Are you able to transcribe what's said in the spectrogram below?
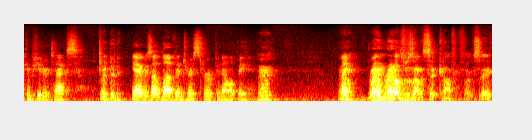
computer techs. Oh, did he? Yeah, he was a love interest for Penelope. Eh. I- Ryan Reynolds was on a sitcom for fuck's sake.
